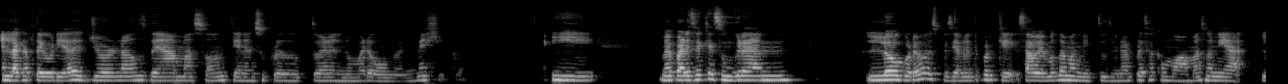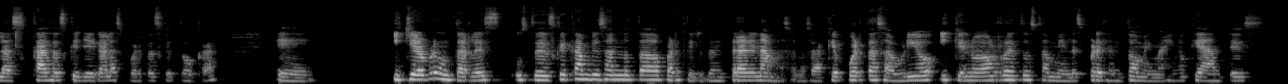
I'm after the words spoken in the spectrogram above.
en la categoría de journals de Amazon tienen su producto en el número uno en México. Y me parece que es un gran logro, especialmente porque sabemos la magnitud de una empresa como Amazon y a las casas que llega, a las puertas que toca. Eh, y quiero preguntarles, ¿ustedes qué cambios han notado a partir de entrar en Amazon? O sea, ¿qué puertas abrió y qué nuevos retos también les presentó? Me imagino que antes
